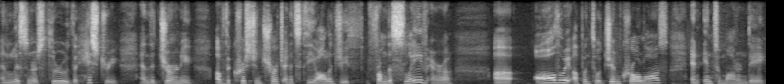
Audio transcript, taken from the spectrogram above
and listeners through the history and the journey of the Christian church and its theology th- from the slave era uh, all the way up until Jim Crow laws and into modern day.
